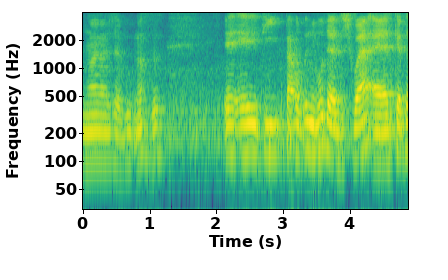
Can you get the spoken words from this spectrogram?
Ouais, ouais, j'avoue. Non, c'est ça. Et, et puis, par, au niveau de- du choix, euh, est-ce que tu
